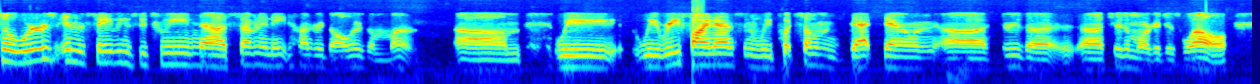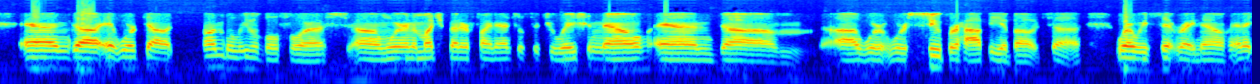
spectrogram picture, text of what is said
so we're in the savings between uh, seven and eight hundred dollars a month. Um, we we refinanced and we put some debt down uh, through the uh, through the mortgage as well, and uh, it worked out unbelievable for us. Um, we're in a much better financial situation now, and um, uh, we're we're super happy about uh, where we sit right now. And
